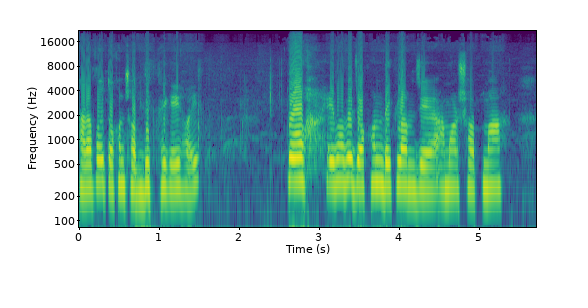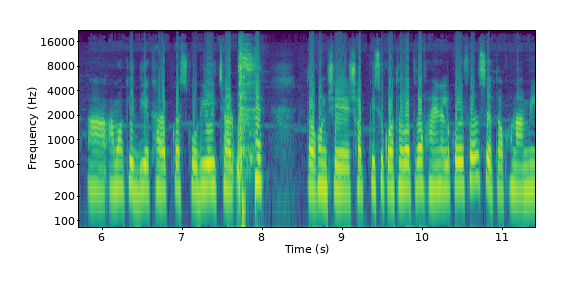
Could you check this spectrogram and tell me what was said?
খারাপ হয়, তখন সব দিক থেকেই হয়। তো এভাবে যখন দেখলাম যে আমার সৎমা আমাকে দিয়ে খারাপ কাজ করিয়েই ছাড়বে, তখন সে সব কিছু কথাবার্তা ফাইনাল করে ফেলছে। তখন আমি,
